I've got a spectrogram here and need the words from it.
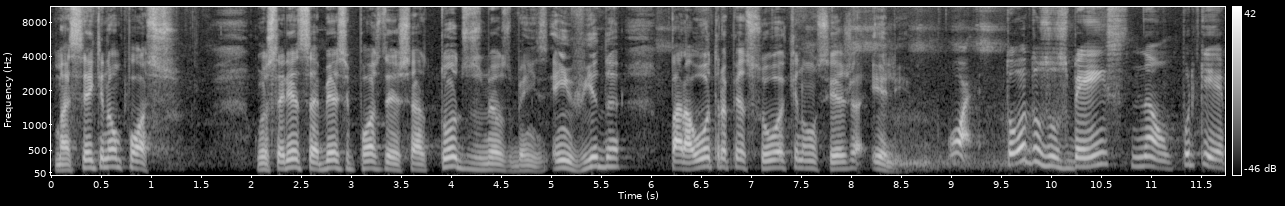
Mas sei que não posso. Gostaria de saber se posso deixar todos os meus bens em vida para outra pessoa que não seja ele. Olha, todos os bens, não. Por quê?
